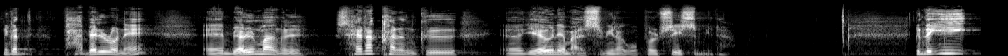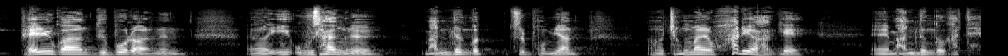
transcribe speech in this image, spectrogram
그러니까 바벨론의 멸망을 쇠락하는 그 어, 예언의 말씀이라고 볼 수 있습니다. 근데 이 벨과 느보라는 어, 이 우상을 만든 것을 보면 어, 정말 화려하게 만든 것 같아요.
